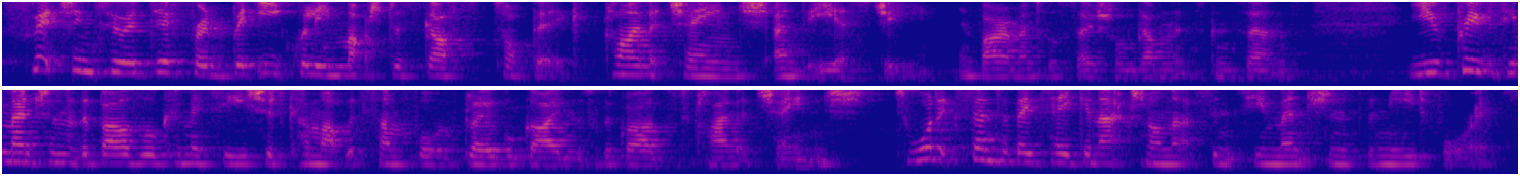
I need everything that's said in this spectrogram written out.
switching to a different but equally much discussed topic climate change and ESG, environmental, social, and governance concerns. You've previously mentioned that the Basel Committee should come up with some form of global guidance with regards to climate change. To what extent have they taken action on that since you mentioned the need for it?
